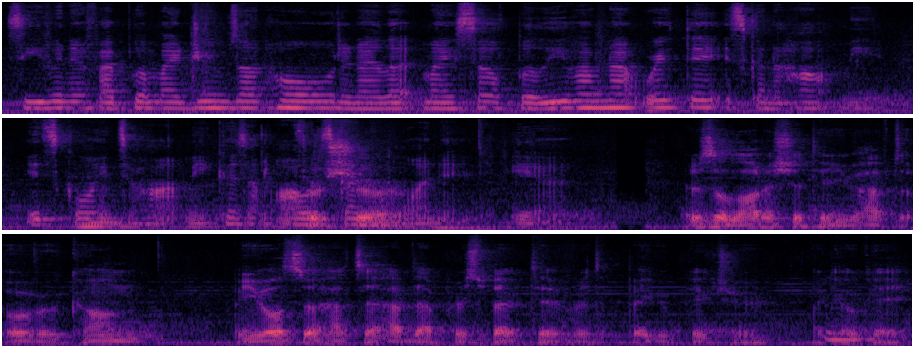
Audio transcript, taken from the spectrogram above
So even if I put my dreams on hold and I let myself believe I'm not worth it, it's gonna haunt me. It's going mm-hmm. to haunt me because I'm always sure. gonna want it. Yeah. There's a lot of shit that you have to overcome, but you also have to have that perspective or the bigger picture. Like, Mm-hmm. okay,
